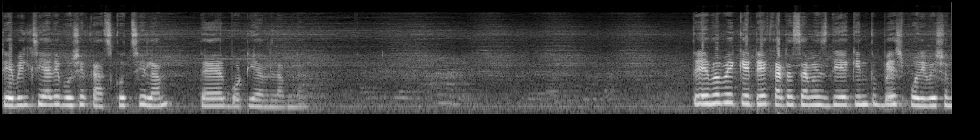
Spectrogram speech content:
টেবিল চেয়ারে বসে কাজ করছিলাম, তাই আর বটি আনলাম না। তো এভাবে কেটে কাটা চামিচ দিয়ে কিন্তু বেশ পরিবেশন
